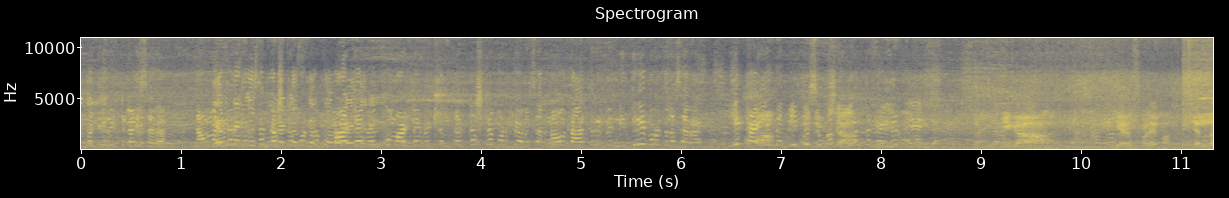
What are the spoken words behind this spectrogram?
ಗೊತ್ತಿಲ್ಲ ಇಟ್ಕೊಳ್ಳಿ ಸರ್. ನಮ್ಮ ಕ್ಲಾಸ್ ಕ್ಲಾಸ್ ಮಾಡಲೇಬೇಕು ಮಾಡಲೇಬೇಕು ಅಂತ ಕಷ್ಟಪಡ್ತೇವೆ ಸರ್. ನಾವು ರಾತ್ರಿ ನಿದ್ರೆ ಬರುತ್ತಲ್ಲ ಸರ್. ಈ ಕಾಯಿಲೆಯಿಂದ ಬಿ ಪಿ ಅಂತ ಈಗ ಕೇಳಿಸ್ಕೊಳ್ಳಿಪ್ಪ ಎಲ್ಲ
